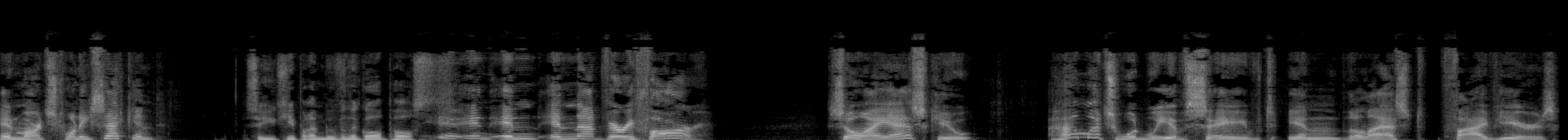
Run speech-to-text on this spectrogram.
and March 22nd. So you keep on moving the goalposts. And, and, and not very far. So I ask you, how much would we have saved in the last five years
